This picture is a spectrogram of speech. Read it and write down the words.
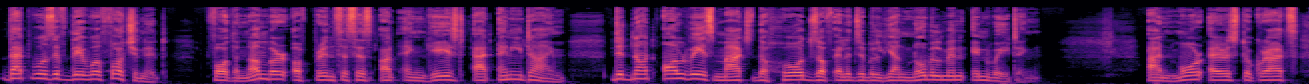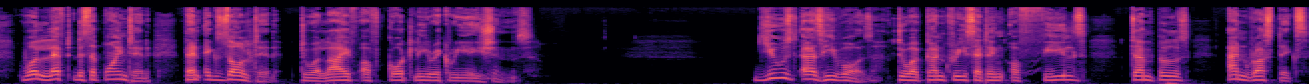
that was if they were fortunate, for the number of princesses unengaged at any time did not always match the hordes of eligible young noblemen in waiting. And more aristocrats were left disappointed than exalted to a life of courtly recreations. Used as he was to a country setting of fields, temples, and rustics,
